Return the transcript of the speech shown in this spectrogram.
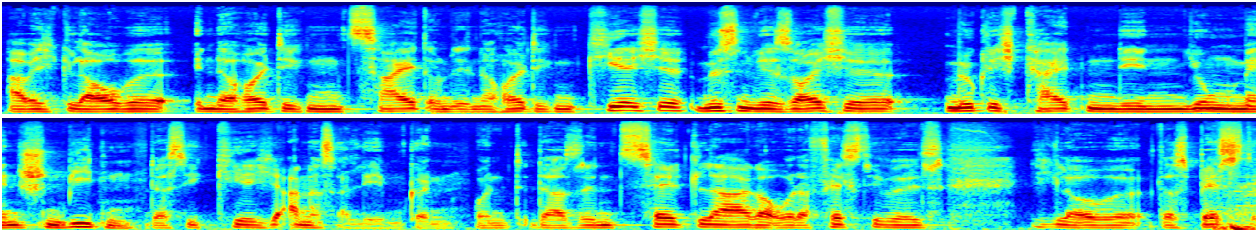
Aber ich glaube, in der heutigen Zeit und in der heutigen Kirche müssen wir solche Möglichkeiten den jungen Menschen bieten, dass sie Kirche anders erleben können. Und da sind Zeltlager oder Festivals, ich glaube, das Beste.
